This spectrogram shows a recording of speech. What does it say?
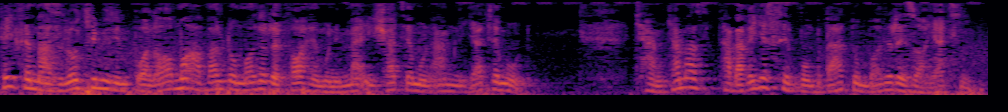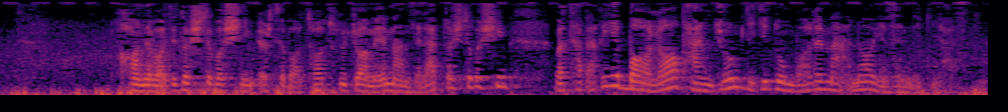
طیف مزلو که میریم بالا ما اول دنبال رفاهمونیم معیشتمون امنیتمون. کم کم از طبقه سوم به بعد دنبال رضایتیم. خانواده داشته باشیم ارتباطات رو جامعه منزلت داشته باشیم و طبقه بالا پنجم دیگه دنبال معنای زندگی هستیم.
